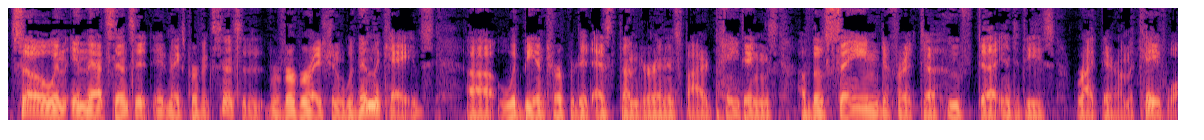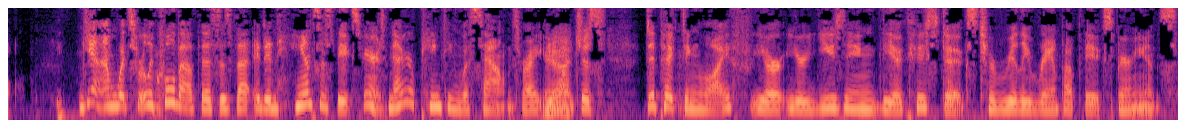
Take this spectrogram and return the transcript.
So, in in that sense, it, it makes perfect sense. That the reverberation within the caves uh, would be interpreted as thunder and inspired paintings of those same different uh, hoofed uh, entities right there on the cave wall. Yeah, and what's really cool about this is that it enhances the experience. Now you're painting with sounds, right? You're yeah. not just depicting life. You're you're using the acoustics to really ramp up the experience.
